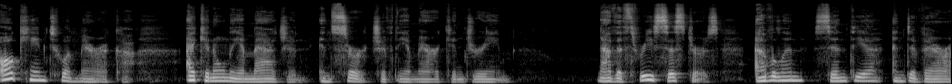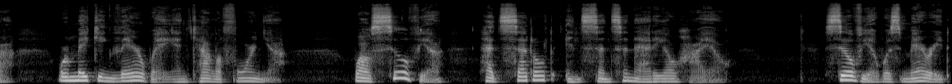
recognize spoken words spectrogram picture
all came to America, I can only imagine, in search of the American dream. Now, the three sisters, Evelyn, Cynthia, and Devera, were making their way in California while Sylvia had settled in Cincinnati, Ohio. Sylvia was married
